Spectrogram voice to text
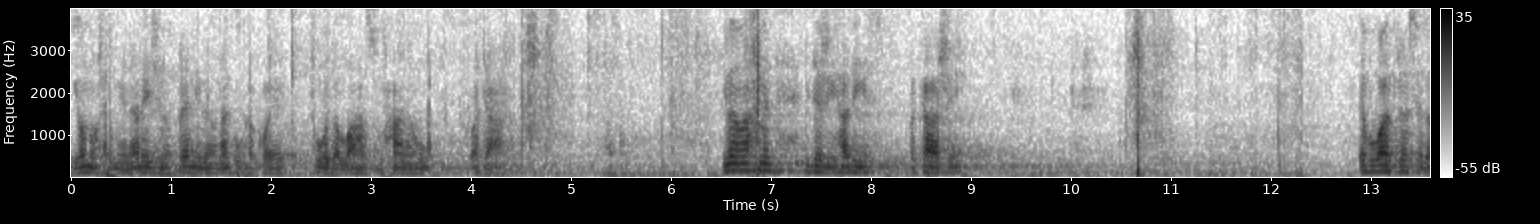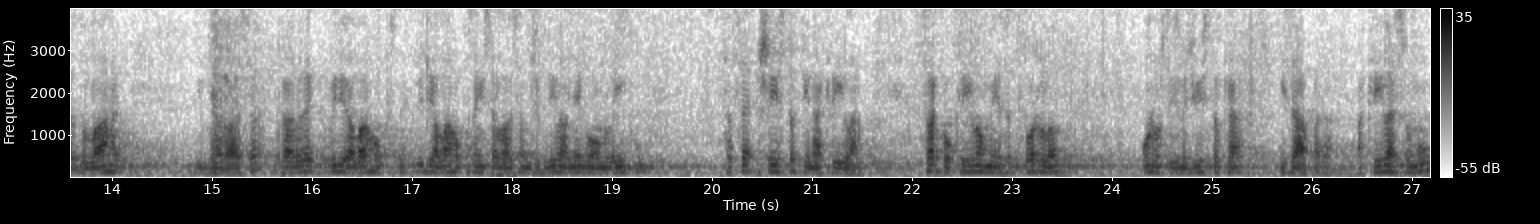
i ono što mu je naređeno prenio je onako kako je čuo od Allaha subhanahu wa ta'ala. Imam Ahmed bilježi hadis pa kaže Ebu Vajl prenosio od Abdullaha ibn Abasa, kada vidio Allahu, vidio Allahu poslanik sallallahu alejhi ve Džibrila u njegovom liku sa 600 krila. Svako krilo mu je zatvorilo ono što je između istoka i zapada, a krila su mu,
